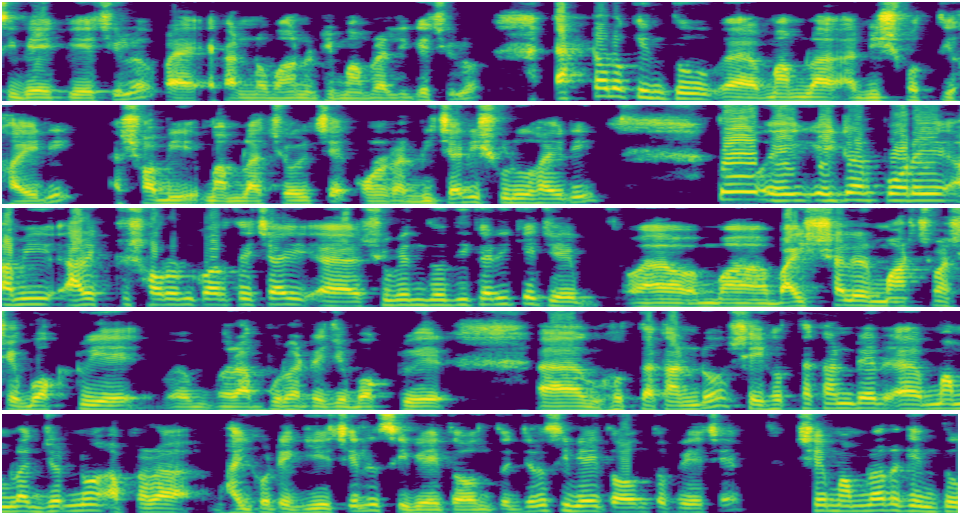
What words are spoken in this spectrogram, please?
সিবিআই পেয়েছিল, প্রায় একান্ন বাহান্নটি মামলা লিখেছিল, একটারও কিন্তু মামলা নিষ্পত্তি হয়নি, সবই মামলা চলছে কোনোটা বিচারই শুরু হয়নি। তো এই, এইটার পরে আমি আরেকটু স্মরণ করতে চাই শুভেন্দু অধিকারীকে যে বাইশ সালের মার্চ মাসে বকটুয়ে রামপুরহাটে যে বকটুয়ের হত্যাকাণ্ড, সেই হত্যাকাণ্ডের মামলার জন্য আপনারা হাইকোর্টে গিয়েছিলেন, সিবিআই তদন্তের জন্য। সিবিআই তদন্ত পেয়েছে। সে মামলারও কিন্তু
